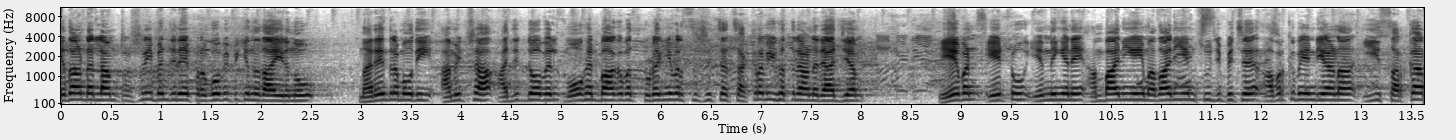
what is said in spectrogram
ഏതാണ്ടെല്ലാം ട്രഷറി ബെഞ്ചിനെ പ്രകോപിപ്പിക്കുന്നതായിരുന്നു നരേന്ദ്രമോദി അമിത്ഷാ അജിത് ഡോവൽ മോഹൻ ഭാഗവത് തുടങ്ങിയവർ സൃഷ്ടിച്ച ചക്രവ്യൂഹത്തിലാണ് രാജ്യം എ വൺ എ ടു എന്നിങ്ങനെ അംബാനിയെയും അദാനിയെയും സൂചിപ്പിച്ച് അവർക്ക് വേണ്ടിയാണ് ഈ സർക്കാർ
